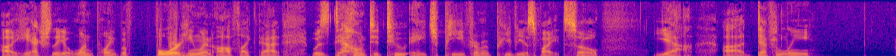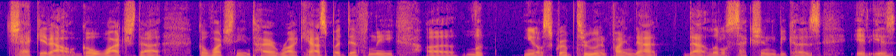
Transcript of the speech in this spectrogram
uh, he actually at one point before he went off like that was down to 2 HP from a previous fight. So yeah, uh, definitely check it out. Go watch that. Go watch the entire broadcast, but definitely uh, look, you know, scrub through and find that that little section because it is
